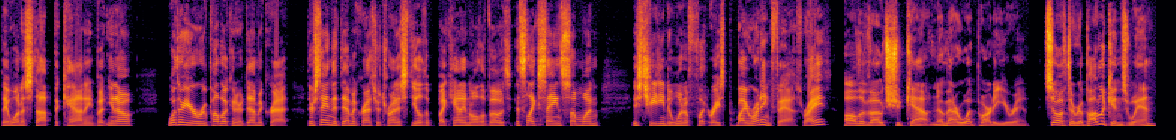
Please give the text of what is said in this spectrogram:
they want to stop the counting, but you know, whether you're a Republican or Democrat, they're saying the Democrats are trying to steal the, by counting all the votes. It's like saying someone is cheating to win a foot race by running fast, right? All the votes should count, no matter what party you're in. So if the Republicans win,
